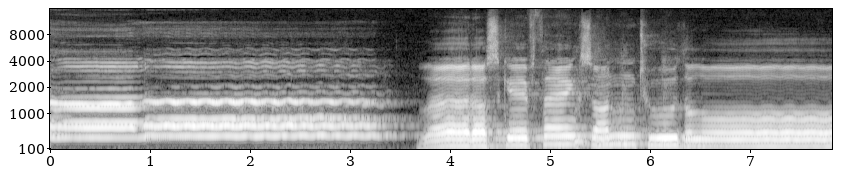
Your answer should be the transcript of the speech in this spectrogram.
the Lord. Let us give thanks unto the Lord.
